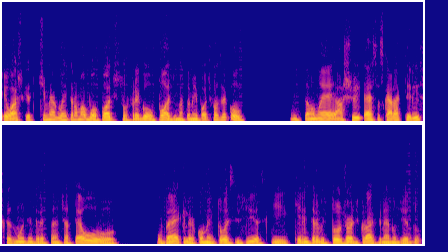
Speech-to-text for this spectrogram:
eu acho que esse time aguenta numa boa. Pode sofrer gol? Pode, mas também pode fazer gol. Então, é, acho essas características muito interessantes. Até o, o Beckler comentou esses dias que, que ele entrevistou o George Cruyff né, no dia do,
